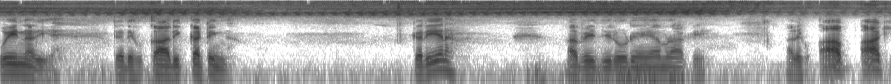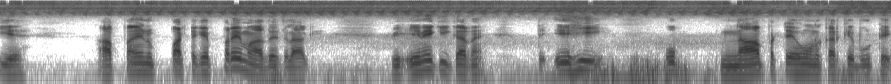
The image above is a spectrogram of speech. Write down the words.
ਉਹ ਇਹਨਾਂ ਦੀ ਹੈ। ਤੇ ਦੇਖੋ ਘਾਹ ਦੀ ਕਟਿੰਗ ਕਰੀਏ ਨਾ ਆ ਵੇਦੀ ਰੋੜੀਆਂ ਬਣਾ ਕੇ। ਆ ਦੇਖੋ ਆ ਆ ਕੀ ਹੈ? ਆਪਾਂ ਇਹਨੂੰ ਪੱਟ ਕੇ ਪਰੇ ਮਾਰਦੇ ਚਲਾ ਕੇ, ਵੀ ਇਹਨੇ ਕੀ ਕਰਨਾ ਹੈ? ਤੇ ਇਹੀ ਉਹ ਨਾ ਪੱਟੇ ਹੋਣ ਕਰਕੇ ਬੂਟੇ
